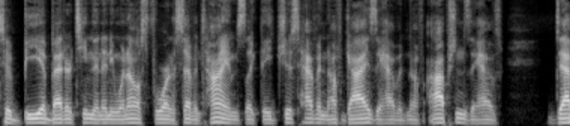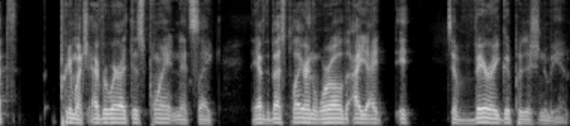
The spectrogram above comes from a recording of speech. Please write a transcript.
to be a better team than anyone else four out of seven times. Like they just have enough guys, they have enough options, they have depth pretty much everywhere at this point, and it's like they have the best player in the world. I, I it it's a very good position to be in.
